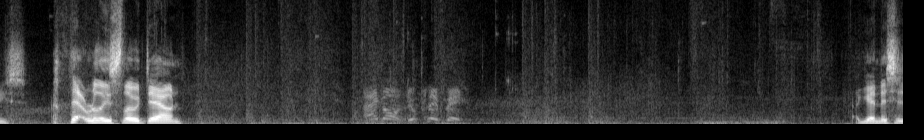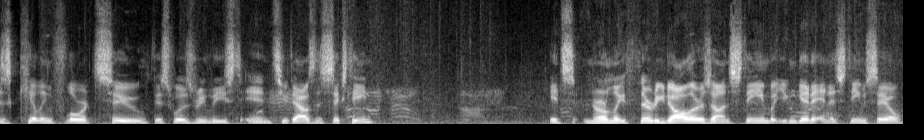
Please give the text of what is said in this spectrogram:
Jeez. that really slowed down. Again, this is Killing Floor 2. This was released in 2016. It's normally $30 on Steam, but you can get it in a Steam sale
